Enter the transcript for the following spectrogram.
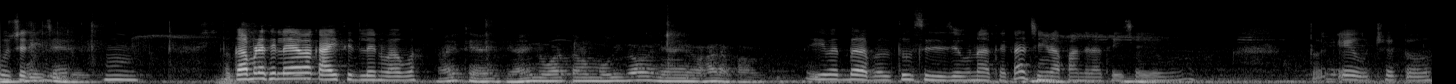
ઉજરી જાય. હમ. તો ગામડેથી લઈ આવ્યા કે અહીંથી જ લઈને વાવવા? અહીંથી અહીંથી. અહીંનું વાતાવરણ ઉગા ગયો ને અહીં હારા પાવ એ વાત બરાબર. તુલસીજી જેવું ના થાય. કા ઝીણા પાંદડા થઈ જાય એવું. તો એવું છે તો.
